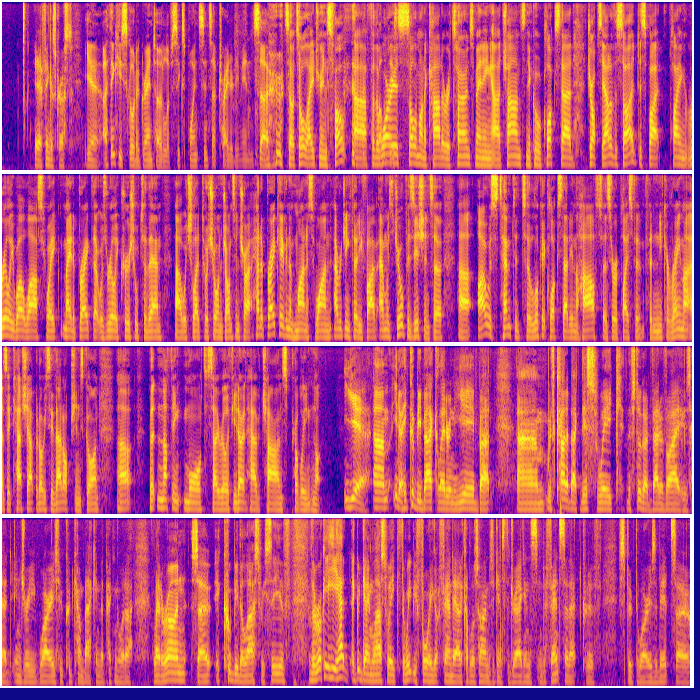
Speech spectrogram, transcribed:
Yeah, fingers crossed. Yeah, I think he's scored a grand total of six points since I've traded him in. So, so it's all Adrian's fault. Uh, for the Warriors, Solomone Kata returns, meaning uh, Charnze Nicoll-Klokstad drops out of the side despite playing really well last week. Made a break that was really crucial to them, uh, which led to a Shaun Johnson try. Had a break even of minus one, averaging 35, and was dual position. So uh, I was tempted to look at Klokstad in the halves as a replacement for, for Nikorima as a cash out, but obviously that option's gone. But nothing more to say really. If you don't have chance, probably not. Yeah, um, you know he could be back later in the year, but um, with Kata back this week, they've still got Vatuvei, who's had injury worries, who could come back in the pecking order later on. So it could be the last we see of, of the rookie. He had a good game last week. The week before, he got found out a couple of times against the Dragons in defence, so that could have spooked the Warriors a bit. So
